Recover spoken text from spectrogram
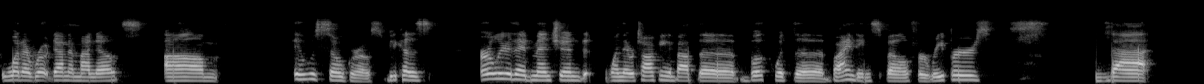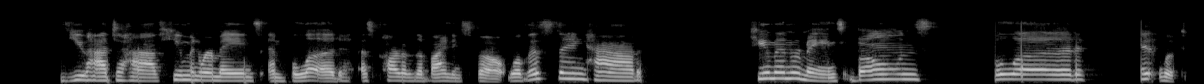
what I wrote down in my notes. Um, it was so gross because earlier they'd mentioned when they were talking about the book with the binding spell for reapers that you had to have human remains and blood as part of the binding spell. Well, this thing had human remains, bones, blood. It looked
